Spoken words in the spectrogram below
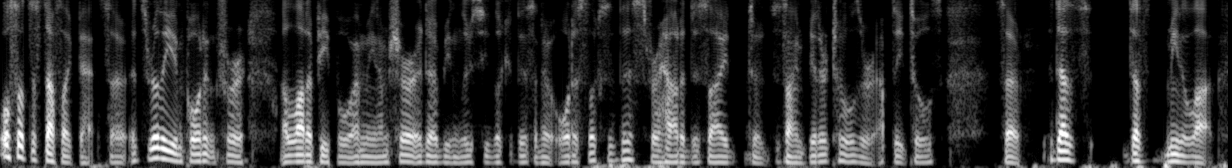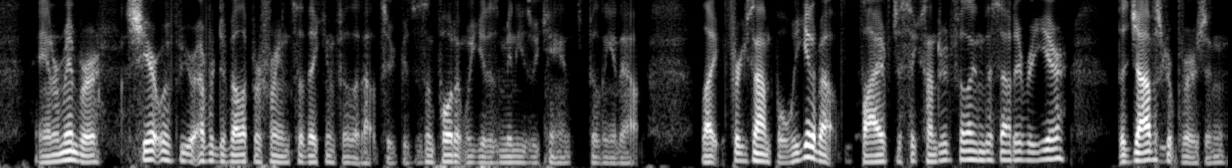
all sorts of stuff like that. So it's really important for a lot of people. I mean, I'm sure Adobe and Lucee look at this. I know Ortus looks at this for how to decide to design better tools or update tools. So it does does mean a lot. And remember, share it with your other developer friends so they can fill it out too, because it's important we get as many as we can filling it out. Like, for example, we get about five to 600 filling this out every year. The JavaScript version,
